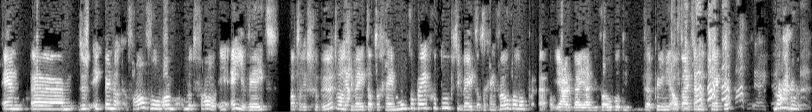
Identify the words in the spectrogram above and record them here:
En uh, dus ik ben er vooral voor om, om het vooral. En je weet wat er is gebeurd, want Ja. je weet dat er geen hond op heeft gepoept. Je weet dat er geen vogel op. Uh, ja, nou ja, die vogel, die, daar kun je niet altijd aan checken. Nee. Maar,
